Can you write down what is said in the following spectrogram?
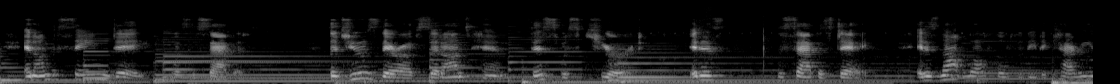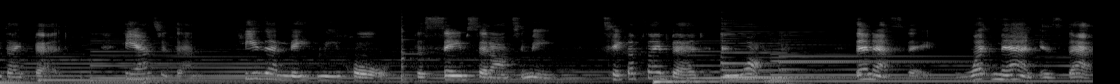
And on the same day was the Sabbath. The Jews thereof said unto him, This was cured. It is the Sabbath day. It is not lawful for thee to carry thy bed. He answered them, He that made me whole, the same said unto me, Take up thy bed and walk. Then asked they, What man is that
